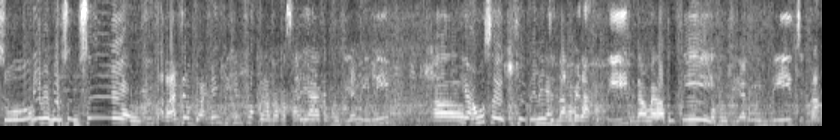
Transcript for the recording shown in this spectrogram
Sumsum. Ini bubur sumsum. Ntar aja mbaknya yang bikin vlog dengan anak saya. Kemudian ini uh, Iya kamu set set ini ya. jenang merah putih. Benang merah putih. Kemudian ini jenang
